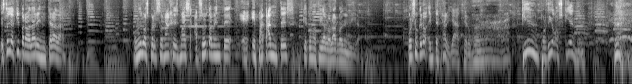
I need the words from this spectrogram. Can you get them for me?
Estoy aquí para dar entrada a uno de los personajes más absolutamente eh, epatantes que he conocido a lo largo de mi vida. Por eso quiero empezar ya a hacer... ¿Quién? Por Dios, ¿quién? Eh,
